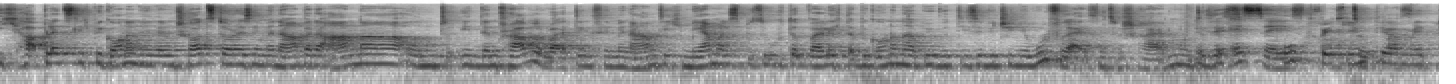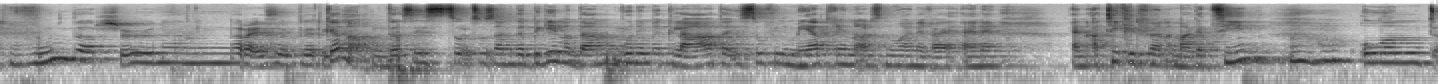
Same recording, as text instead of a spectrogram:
Ich habe letztlich begonnen in dem Short Story Seminar bei der Anna und in den Travel Writing Seminaren, die ich mehrmals besucht habe, weil ich da begonnen habe, über diese Virginia Woolf Reisen zu schreiben und ja, diese Essays. Das Buch beginnt ja mit wunderschönen Reiseberichten. Genau, das ist sozusagen der Beginn und dann mhm. wurde mir klar, da ist so viel mehr drin als nur eine, eine ein Artikel für ein Magazin. Mhm. Und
